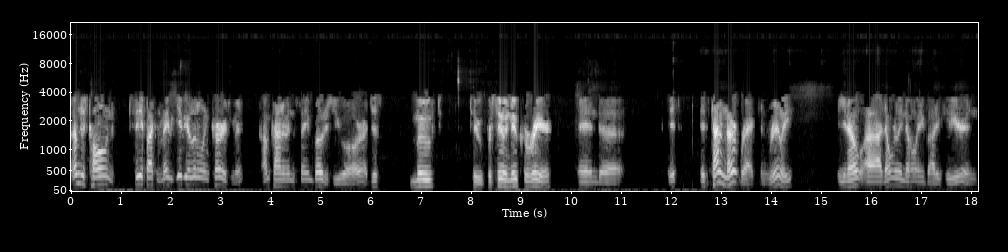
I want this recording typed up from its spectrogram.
I'm just calling to see if I can maybe give you a little encouragement. I'm kind of in the same boat as you are. I just moved to pursue a new career, and uh, it's it's kind of nerve wracking, really. You know, I don't really know anybody here, and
